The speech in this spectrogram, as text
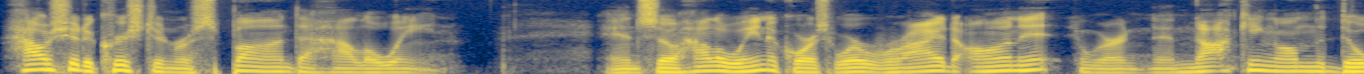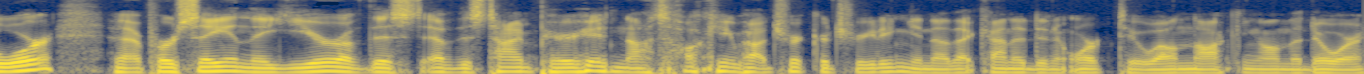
How Should a Christian Respond to Halloween? And so Halloween, of course, we're right on it. We're knocking on the door, uh, per se, in the year of this of this time period. Not talking about trick or treating, you know, that kind of didn't work too well, knocking on the door.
